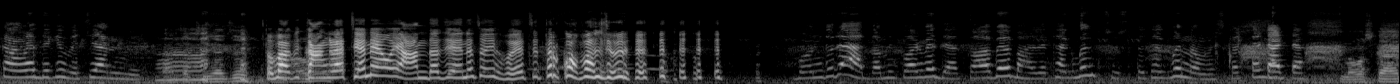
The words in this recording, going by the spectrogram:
কাংড়া আচ্ছা ঠিক আছে। তো ভাবি কাঁকড়া চেনে ওই আন্দাজে এনেছে ওই হয়েছে তোর কপাল জোরে। বন্ধুরা আগামী পর্বে দেখা হবে। ভালো থাকবেন সুস্থ থাকবেন নমস্কার টাটা। নমস্কার।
